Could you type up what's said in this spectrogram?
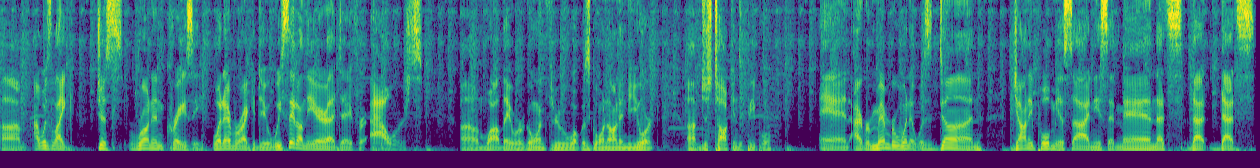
um, I was like just running crazy, whatever I could do. We stayed on the air that day for hours um, while they were going through what was going on in New York, um, just talking to people. And I remember when it was done, Johnny pulled me aside and he said, "Man, that's that that's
